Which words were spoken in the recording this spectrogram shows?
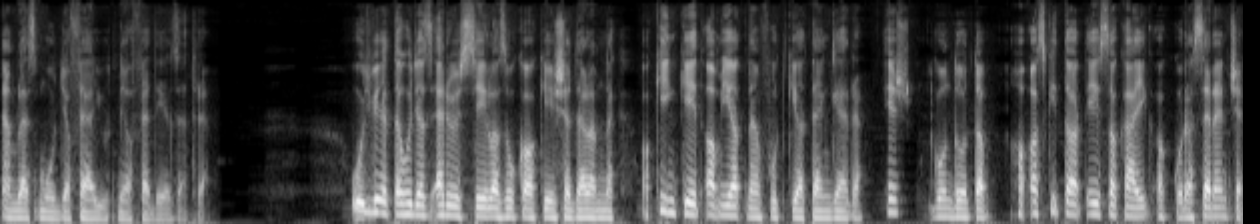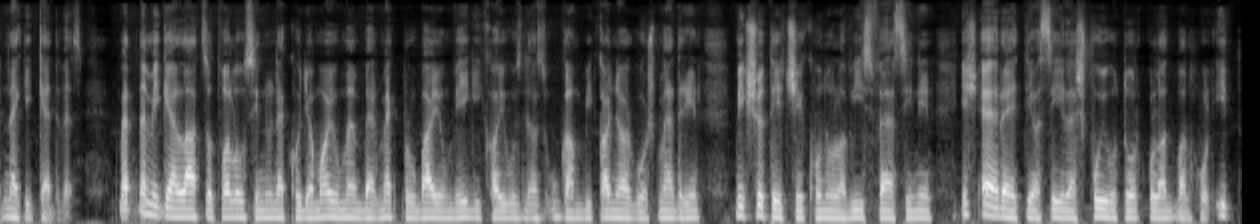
nem lesz módja feljutni a fedélzetre. Úgy vélte, hogy az erős szél az oka a késedelemnek, a kinkéd amiatt nem fut ki a tengerre, és gondolta, ha az kitart éjszakáig, akkor a szerencse neki kedvez, mert nem igen látszott valószínűnek, hogy a majomember megpróbáljon végighajózni az ugambi kanyargós medrén, míg sötétség honol a víz felszínén, és elrejti a széles folyótorkolatban, hol itt,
